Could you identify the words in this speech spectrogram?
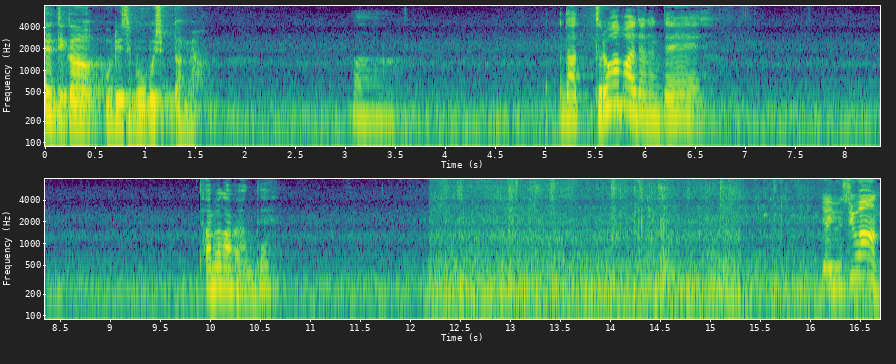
그때 네가 우리 집 오고 싶다며. 아. 나 들어가 봐야 되는데. 다음에 가면 안 돼? 야 유지원.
